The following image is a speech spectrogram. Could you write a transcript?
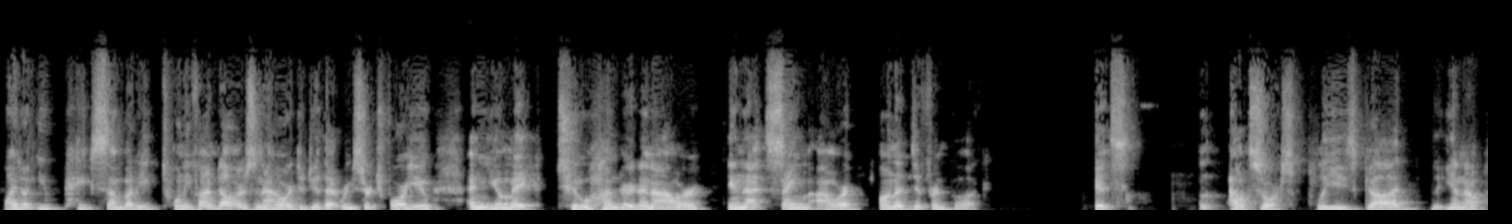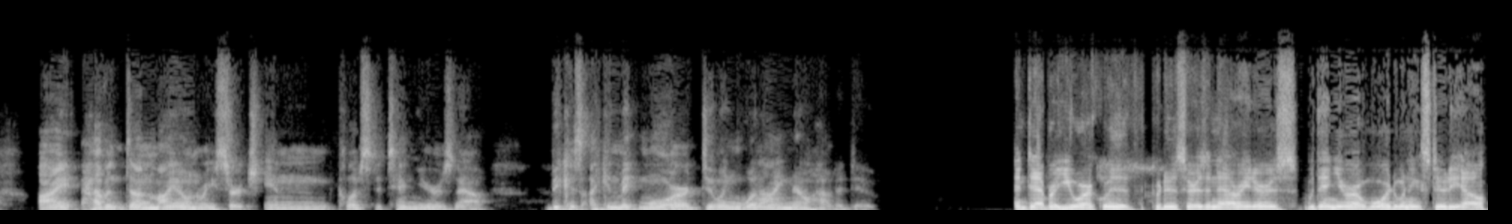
why don't you pay somebody $25 an hour to do that research for you and you make 200 an hour in that same hour on a different book? It's outsource, please God, you know, I haven't done my own research in close to 10 years now because I can make more doing what I know how to do. And Debra, you work with producers and narrators within your award winning studio.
